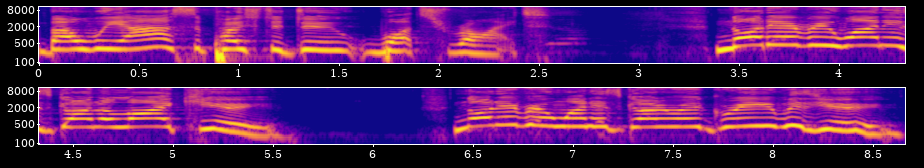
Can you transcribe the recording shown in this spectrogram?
but we are supposed to do what's right. Not everyone is going to like you. Not everyone is going to agree with you.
